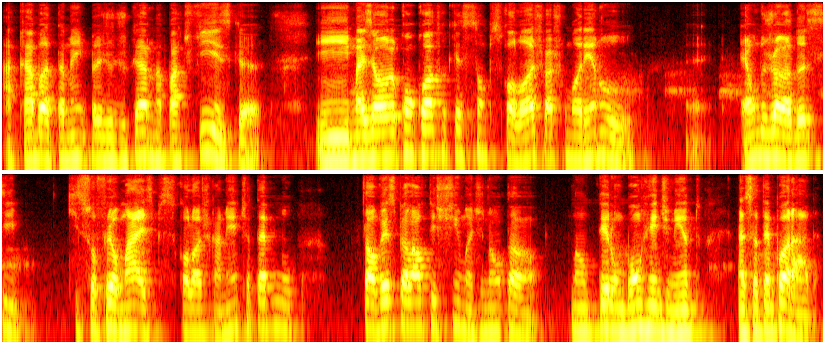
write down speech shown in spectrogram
acaba também prejudicando na parte física. E, mas eu, eu concordo com a questão psicológica. Eu acho que o Moreno é, é um dos jogadores que, que sofreu mais psicologicamente, até talvez pela autoestima de não, tá, não ter um bom rendimento nessa temporada.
